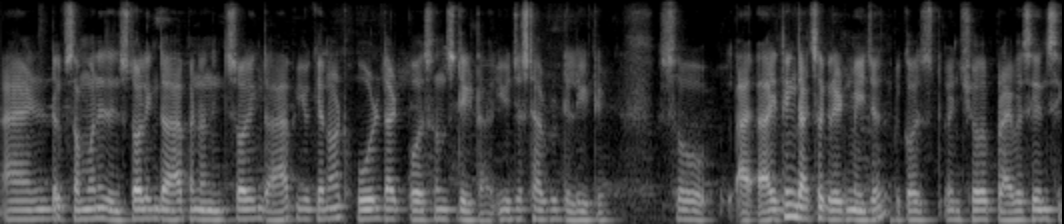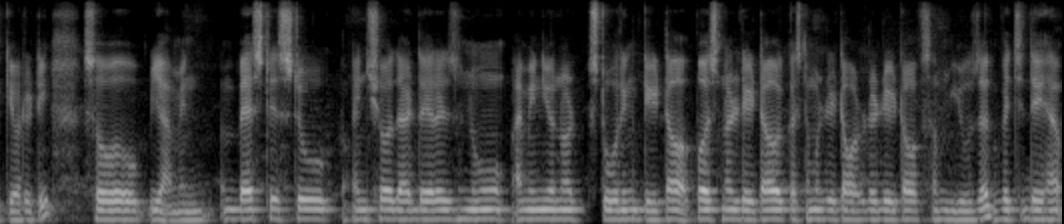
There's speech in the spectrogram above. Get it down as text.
and if someone is installing the app and uninstalling the app you cannot hold that person's data. You just have to delete it so I, I think that's a great major because to ensure privacy and security. So yeah i mean best is to ensure that there is no i mean you're not storing data personal data or customer data or the data of some user which they have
